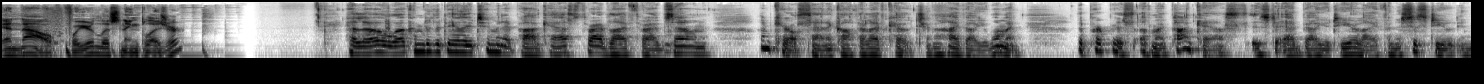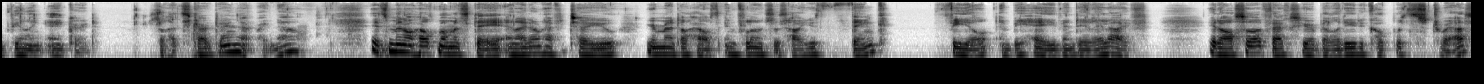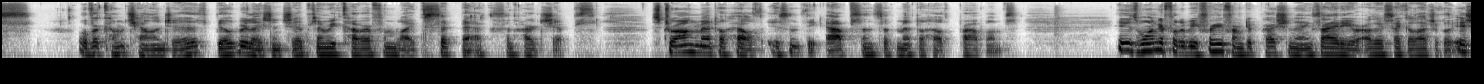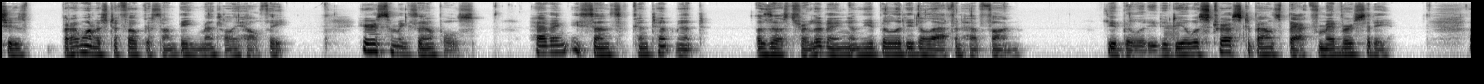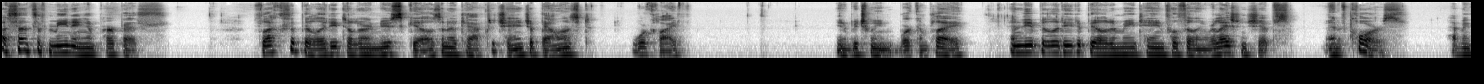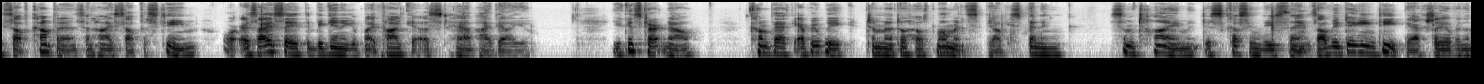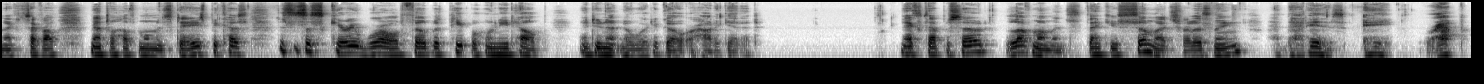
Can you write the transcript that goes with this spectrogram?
And now, for your listening pleasure. Hello, welcome to the Daily Two Minute Podcast, Thrive Life, Thrive Zone. I'm Carol Sanick, author, life coach, and a high value woman. The purpose of my podcast is to add value to your life and assist you in feeling anchored. So let's start doing that right now. It's Mental Health Moments Day, and I don't have to tell you, your mental health influences how you think, feel, and behave in daily life. It also affects your ability to cope with stress, overcome challenges, build relationships, and recover from life's setbacks and hardships. Strong mental health isn't the absence of mental health problems. It is wonderful to be free from depression, anxiety, or other psychological issues, but I want us to focus on being mentally healthy. Here are some examples having a sense of contentment, a zest for living, and the ability to laugh and have fun, the ability to deal with stress to bounce back from adversity a sense of meaning and purpose, flexibility to learn new skills and adapt to change, a balanced work life, you know, between work and play, and the ability to build and maintain fulfilling relationships. And of course, having self confidence and high self esteem, or as I say at the beginning of my podcast, have high value. You can start now. Come back every week to Mental Health Moments. I'll be spending some time discussing these things. I'll be digging deep actually over the next several mental health moments days because this is a scary world filled with people who need help and do not know where to go or how to get it. Next episode, Love Moments. Thank you so much for listening, and that is a wrap.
